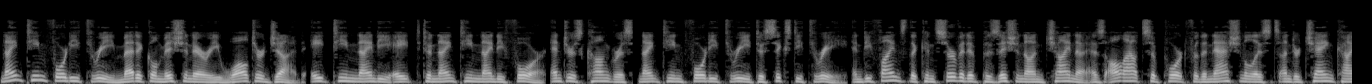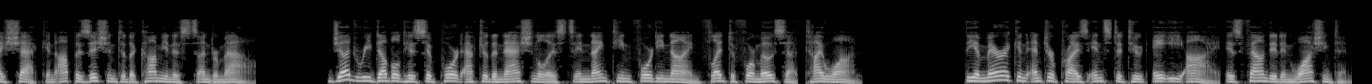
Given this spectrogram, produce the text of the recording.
1943 medical missionary Walter Judd (1898–1994) enters Congress (1943–63) and defines the conservative position on China as all-out support for the nationalists under Chiang Kai-shek and opposition to the communists under Mao. Judd redoubled his support after the nationalists in 1949 fled to Formosa, Taiwan. The American Enterprise Institute (AEI) is founded in Washington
